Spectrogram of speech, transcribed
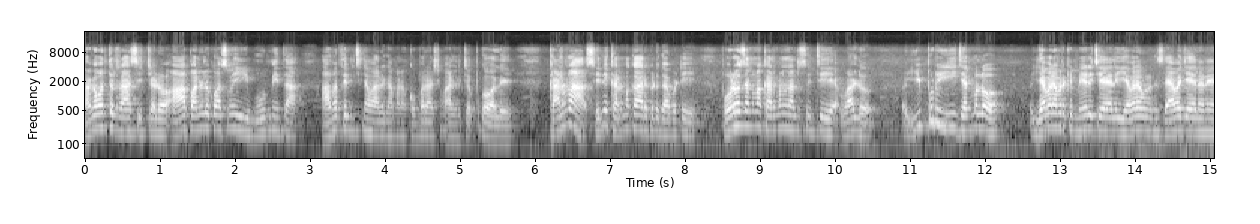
భగవంతుడు రాసి ఇచ్చాడో ఆ పనుల కోసమే ఈ భూమి మీద అవతరించిన వారుగా మనం కుంభరాశి వాళ్ళని చెప్పుకోవాలి. కర్మ శని కర్మకారకుడు కాబట్టి పూర్వజన్మ కర్మలను అనుసరించి వాళ్ళు ఇప్పుడు ఈ జన్మలో ఎవరెవరికి మేలు చేయాలి ఎవరెవరికి సేవ చేయాలనే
